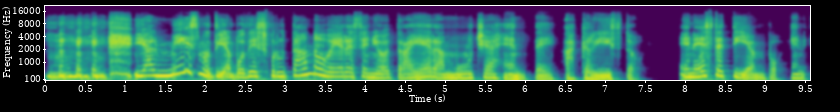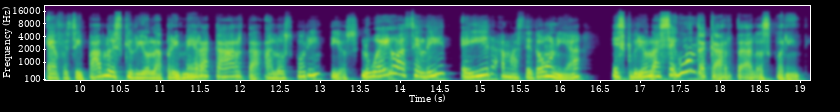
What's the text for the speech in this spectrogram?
y al mismo tiempo disfrutando ver al Señor traer a mucha gente a Cristo. En este tiempo, en Éfeso, Pablo escribió la primera carta a los Corintios. Luego, a salir e ir a Macedonia, escribió la segunda carta a los Corintios.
